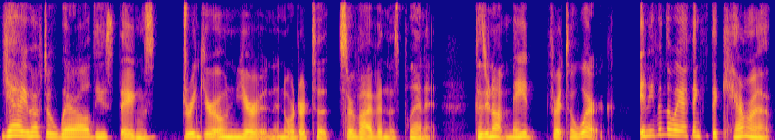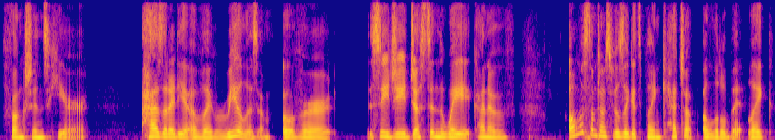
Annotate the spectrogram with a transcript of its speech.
Yeah, you have to wear all these things, drink your own urine in order to survive in this planet because you're not made for it to work. And even the way I think the camera functions here has that idea of like realism over CG, just in the way it kind of almost sometimes feels like it's playing catch up a little bit. Like,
